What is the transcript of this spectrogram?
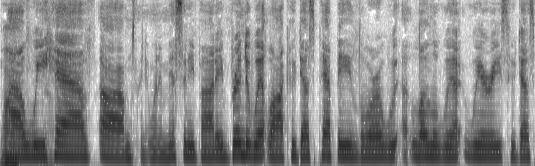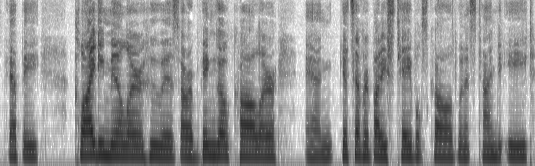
Wow. Uh, we have, um, I don't want to miss anybody, Brenda Whitlock, who does Peppy, Laura Lola Wearies, who does Peppy, Clyde Miller, who is our bingo caller and gets everybody's tables called when it's time to eat.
